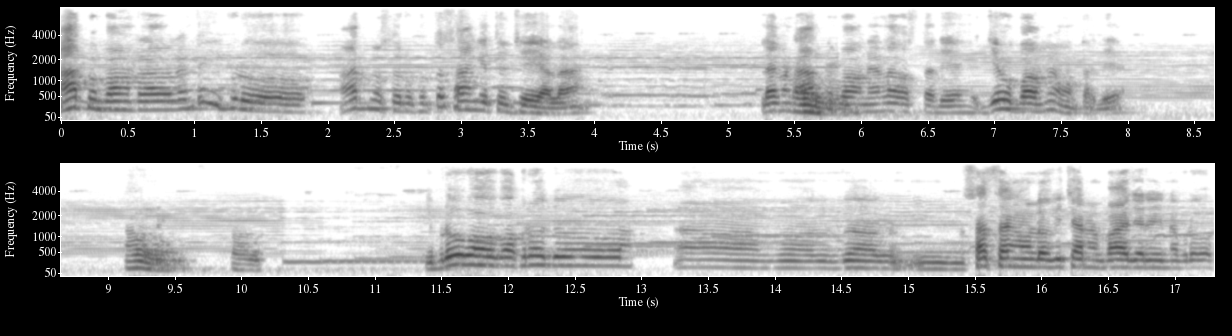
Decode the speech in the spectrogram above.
ఆత్మభావం రావాలంటే ఇప్పుడు ఆత్మస్వరూపంతో సాంగత్యం చేయాలా? లేకుంటే. ఆత్మభావం ఎలా వస్తుంది? జీవభావమే ఉంటది. అవును. ఇప్పుడు ఒకరోజు సత్సంగంలో విచారణ బాగా జరిగినప్పుడు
